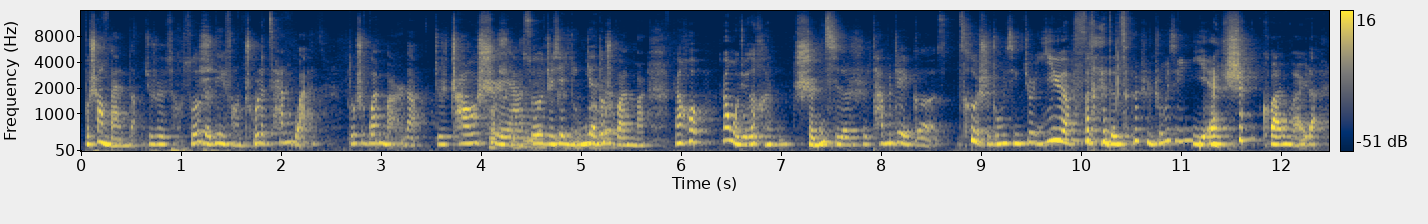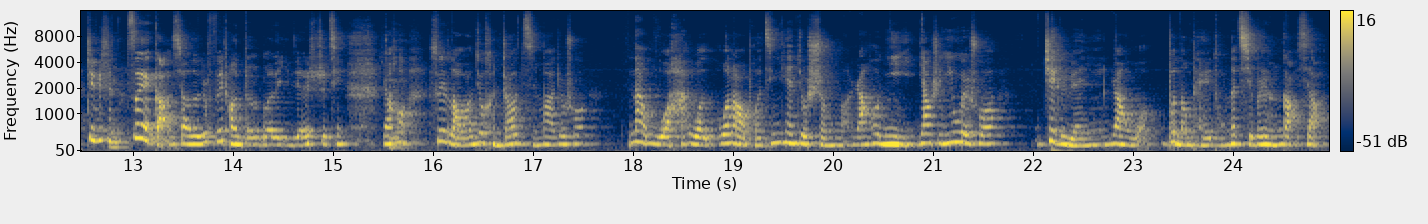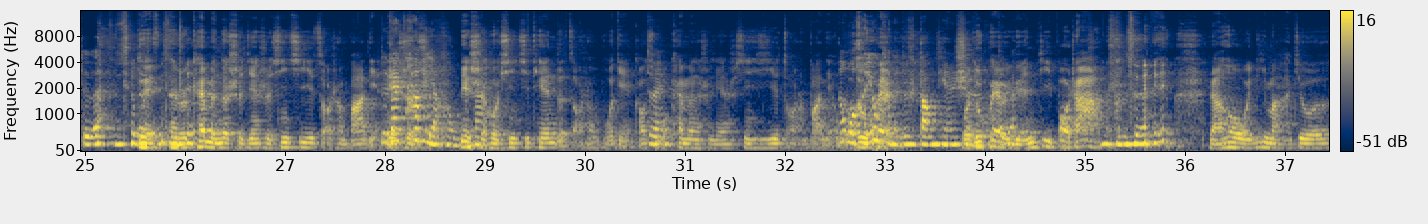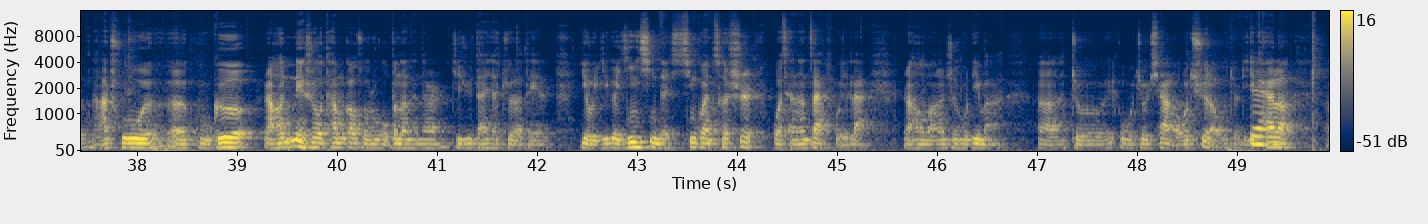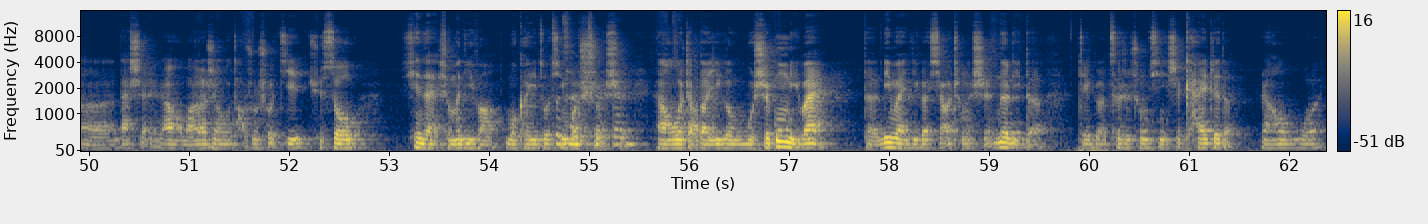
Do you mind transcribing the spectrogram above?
不上班的，就是所有的地方除了餐馆。都是关门儿的，就是超市呀，所有这些营业都是关门儿。然后让我觉得很神奇的是，他们这个测试中心，就是医院附带的测试中心也是关门儿的，这个是最搞笑的，就非常德国的一件事情。然后，所以老王就很着急嘛，就说：“那我还我我老婆今天就生了，然后你要是因为说这个原因让我不能陪同，那岂不是很搞笑，对吧？” 对，他说开门的时间是星期一早上八点，对，但是他们也很无奈。那时候星期天的早上五点，告诉我开门的时间是星期一早上八点，那我很有可能就是当天我都快要原地爆炸了。对然后我立马就拿出呃谷歌，然后那时候他们告诉我说我不能在那儿继续待下去了，得有一个阴性的新冠测试，我才能再回来。然后完了之后立马呃就我就下楼去了，我就离开了呃大神，然后完了之后掏出手机去搜现在什么地方我可以做做新冠测试测试，然后我找到一个五十公里外的另外一个小城市，那里的这个测试中心是开着的，然后我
